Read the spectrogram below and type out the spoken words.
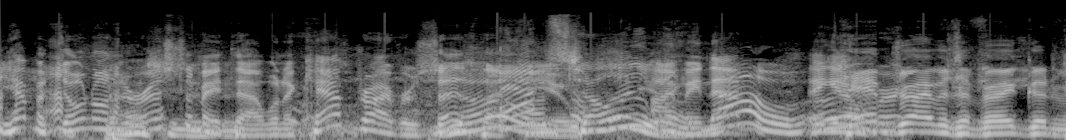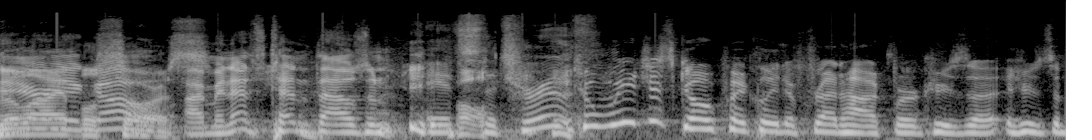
Yeah, but don't underestimate that. When a cab driver says no, that to you, you. I mean, that, no. cab driver's a very good, reliable source. I mean, that's ten thousand people. It's the truth. Can we just go quickly to Fred Hochberg, who's a who's a,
